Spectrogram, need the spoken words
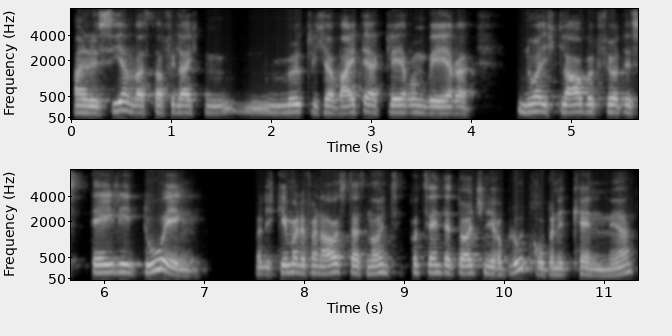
analysieren, was da vielleicht eine mögliche Weitererklärung wäre. Nur ich glaube, für das Daily Doing, weil ich gehe mal davon aus, dass 90 Prozent der Deutschen ihre Blutgruppe nicht kennen, ja.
